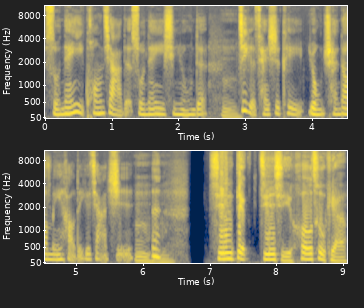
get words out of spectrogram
所难以框架的，所难以形容的，嗯，这个才是可以永传到美好的一个价值。嗯嗯，新竹真是好处强，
